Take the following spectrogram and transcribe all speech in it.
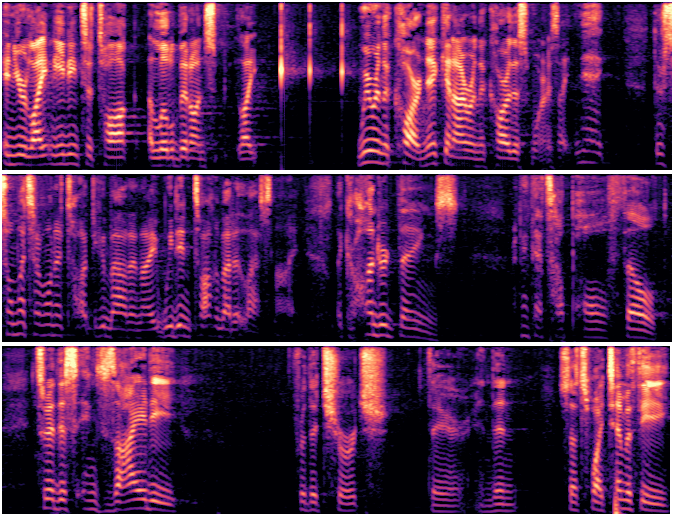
And you're like needing to talk a little bit on like we were in the car. Nick and i were in the car this morning. I was like nick there's so much i want to talk to you about and I, we didn't talk about it last night. Like a hundred things. I think that's how paul felt. So he had this anxiety for the church there. And then so that's why timothy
